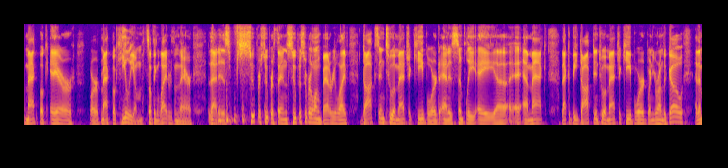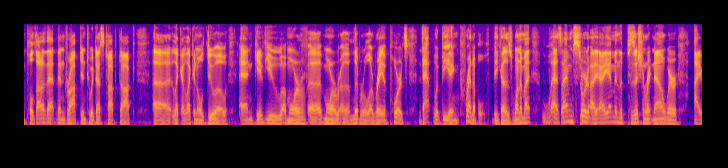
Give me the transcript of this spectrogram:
MacBook Air or MacBook Helium, something lighter than there, that is super super thin, super super long battery life, docks into a Magic Keyboard, and is simply a uh, a Mac that could be docked into a Magic Keyboard when you're on the go, and then pulled out of that, then dropped into a desktop dock, uh, like a like an old Duo, and give you a more uh, more uh, liberal array of ports, that would be incredible. Because one of my, as I'm sort of, I, I am in the position right now where I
